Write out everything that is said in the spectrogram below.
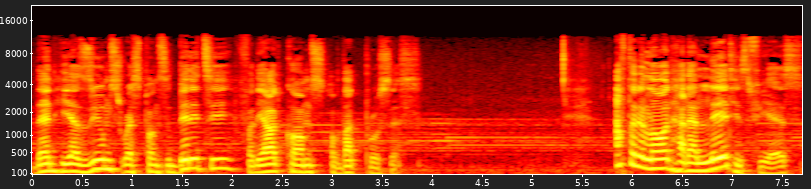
then he assumes responsibility for the outcomes of that process. After the Lord had allayed his fears,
